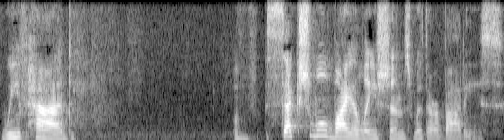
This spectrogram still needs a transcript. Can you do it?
we've had sexual violations with our bodies.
